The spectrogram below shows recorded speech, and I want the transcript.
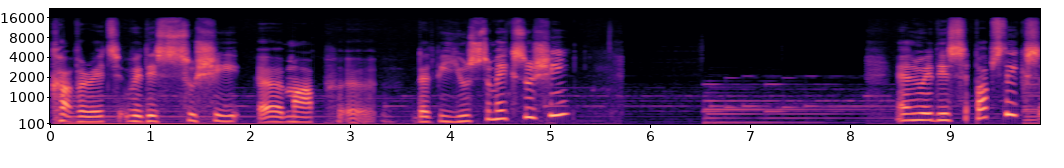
cover it with this sushi uh, mop uh, that we use to make sushi. And with these pop sticks,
